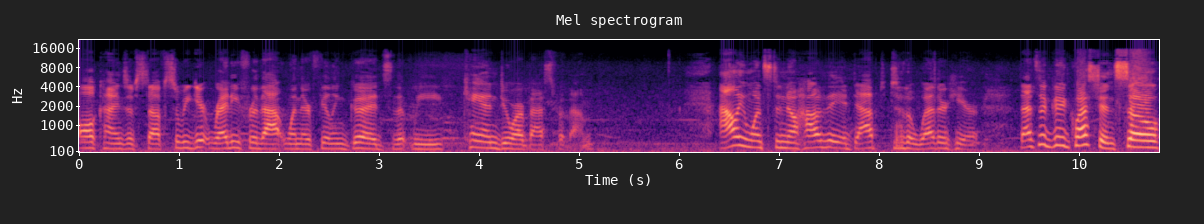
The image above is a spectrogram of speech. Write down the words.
all kinds of stuff. So we get ready for that when they're feeling good so that we can do our best for them. Allie wants to know how do they adapt to the weather here? That's a good question. So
